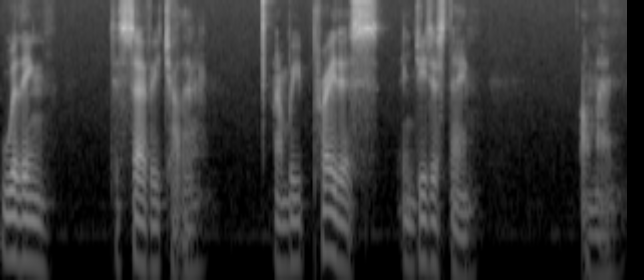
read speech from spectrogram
willing to serve each other. And we pray this in Jesus' name. Amen.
